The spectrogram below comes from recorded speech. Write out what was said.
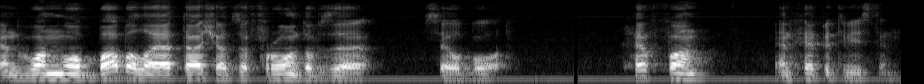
And one more bubble I attach at the front of the sailboat. Have fun and happy twisting!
